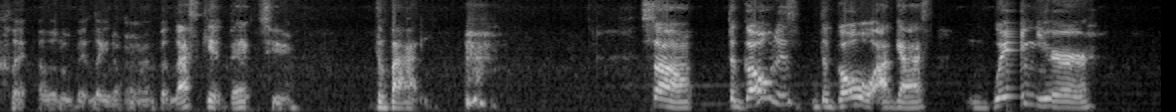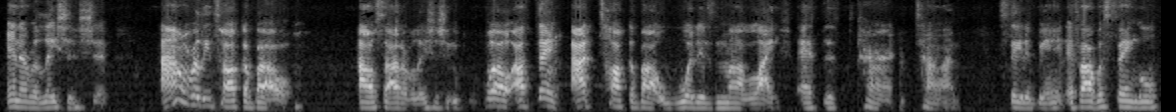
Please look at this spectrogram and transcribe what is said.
clip a little bit later on. But let's get back to the body. so the goal is the goal, I guess, when you're in a relationship. I don't really talk about outside of relationship. Well, I think I talk about what is my life at this current time, state of being. If I was single,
